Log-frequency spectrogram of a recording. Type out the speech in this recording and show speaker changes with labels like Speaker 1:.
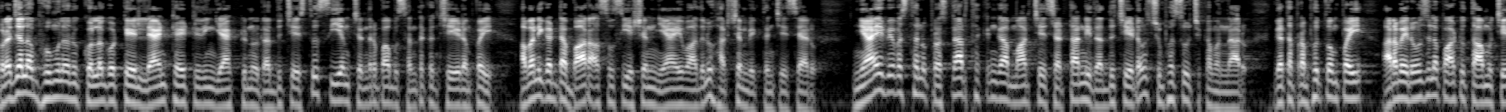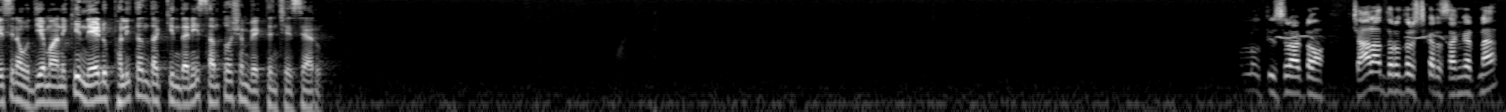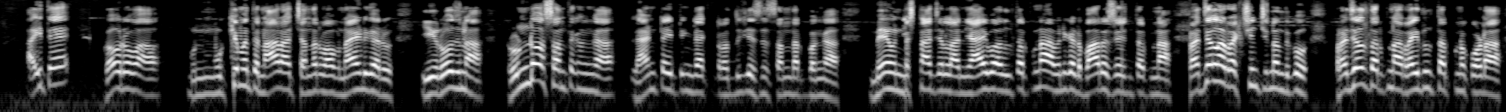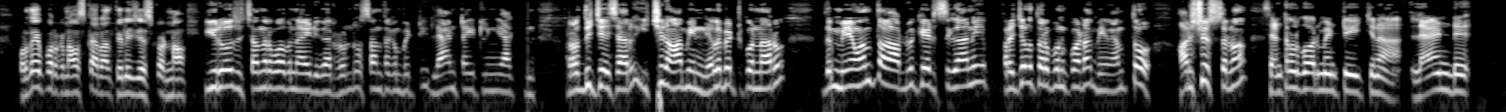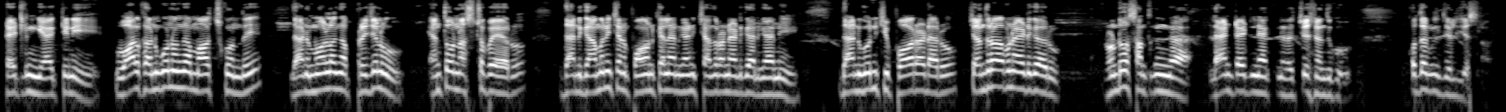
Speaker 1: ప్రజల భూములను కొల్లగొట్టే ల్యాండ్ టైటిలింగ్ యాక్టును రద్దు చేస్తూ సీఎం చంద్రబాబు సంతకం చేయడంపై అవనిగడ్డ బార్ అసోసియేషన్ న్యాయవాదులు హర్షం వ్యక్తం చేశారు. న్యాయ వ్యవస్థను ప్రశ్నార్థకంగా మార్చే చట్టాన్ని రద్దు చేయడం శుభసూచకమన్నారు. గత ప్రభుత్వంపై అరవై రోజుల పాటు తాము చేసిన ఉద్యమానికి నేడు ఫలితం దక్కిందని సంతోషం వ్యక్తం చేశారు.
Speaker 2: తీసుకురావటం చాలా దురదృష్టకర సంఘటన. అయితే గౌరవ ముఖ్యమంత్రి నారా చంద్రబాబు నాయుడు గారు ఈ రోజున రెండో సంతకంగా ల్యాండ్ టైటింగ్ యాక్ట్ రద్దు చేసిన సందర్భంగా మేము కృష్ణా జిల్లా న్యాయవాదుల తరపున అవినిగడ బార్ అసోసియేషన్ తరపున ప్రజలను రక్షించినందుకు ప్రజల తరపున రైతుల తరపున కూడా హృదయపూర్వక నమస్కారాలు తెలియజేసుకుంటున్నాం.
Speaker 3: ఈ రోజు చంద్రబాబు నాయుడు గారు రెండో సంతకం పెట్టి ల్యాండ్ టైటిలింగ్ యాక్ట్ రద్దు చేశారు. ఇచ్చిన హామీని నిలబెట్టుకున్నారు. ద- మేమంతా అడ్వకేట్స్ కానీ ప్రజల తరపున కూడా మేము ఎంతో హర్షిస్తున్నాం.
Speaker 4: సెంట్రల్ గవర్నమెంట్ ఇచ్చిన ల్యాండ్ టైటిలింగ్ యాక్ట్ని వాళ్ళకు అనుగుణంగా మార్చుకుంది. దాని మూలంగా ప్రజలు ఎంతో నష్టపోయారు. దాన్ని గమనించిన పవన్ కళ్యాణ్ కానీ చంద్రబాబు నాయుడు గారు కానీ దాని గురించి పోరాడారు. చంద్రబాబు నాయుడు గారు రెండో సంతకంగా ల్యాండ్ టైటిల్ యాక్ట్ని రద్దు చేసినందుకు కృతజ్ఞతలు తెలియజేస్తున్నారు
